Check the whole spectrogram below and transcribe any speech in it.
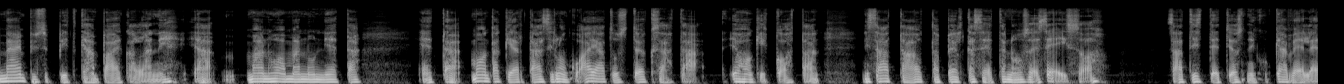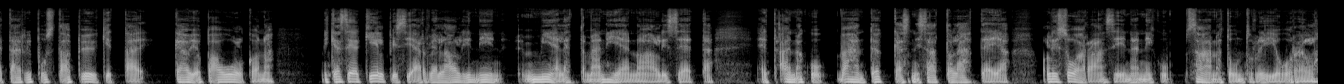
mä en pysy pitkään paikallani ja mä oon huomannut niin, että, että monta kertaa silloin, kun ajatus töksähtää johonkin kohtaan, niin saattaa auttaa pelkkä se, että nousee seisoo Saat sitten, että jos niinku kävelee tai ripustaa pyykit tai käy jopa ulkona, mikä siellä Kilpisjärvellä oli niin mielettömän hienoa, oli se, että, että aina kun vähän tökkäs, niin saattoi lähteä ja oli suoraan siinä niin kuin saanatunturin juurella.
